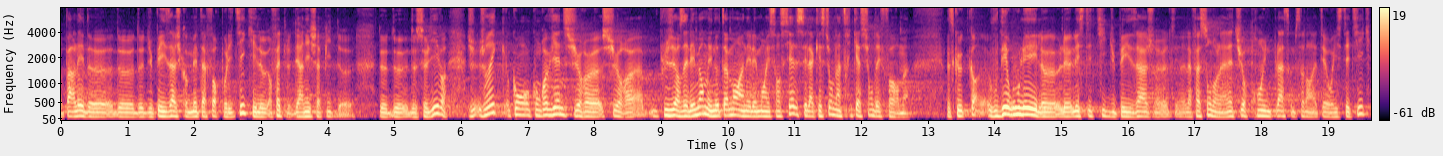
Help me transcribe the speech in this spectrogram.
parler du paysage comme métaphore politique, qui est en fait le dernier chapitre de, de, ce livre, je, voudrais qu'on, revienne sur, sur plusieurs éléments, mais notamment un élément essentiel, c'est la question de l'intrication des formes. Parce que quand vous déroulez l'esthétique du paysage, euh, la façon dont la nature prend une place comme ça dans la théorie esthétique,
